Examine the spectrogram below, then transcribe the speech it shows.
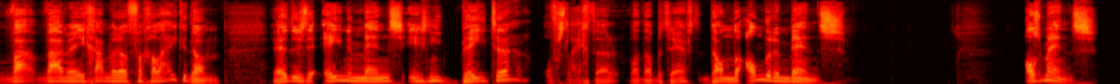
Waar, waarmee gaan we dat vergelijken dan? Dus de ene mens is niet beter of slechter, wat dat betreft, dan de andere mens. Als mens.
